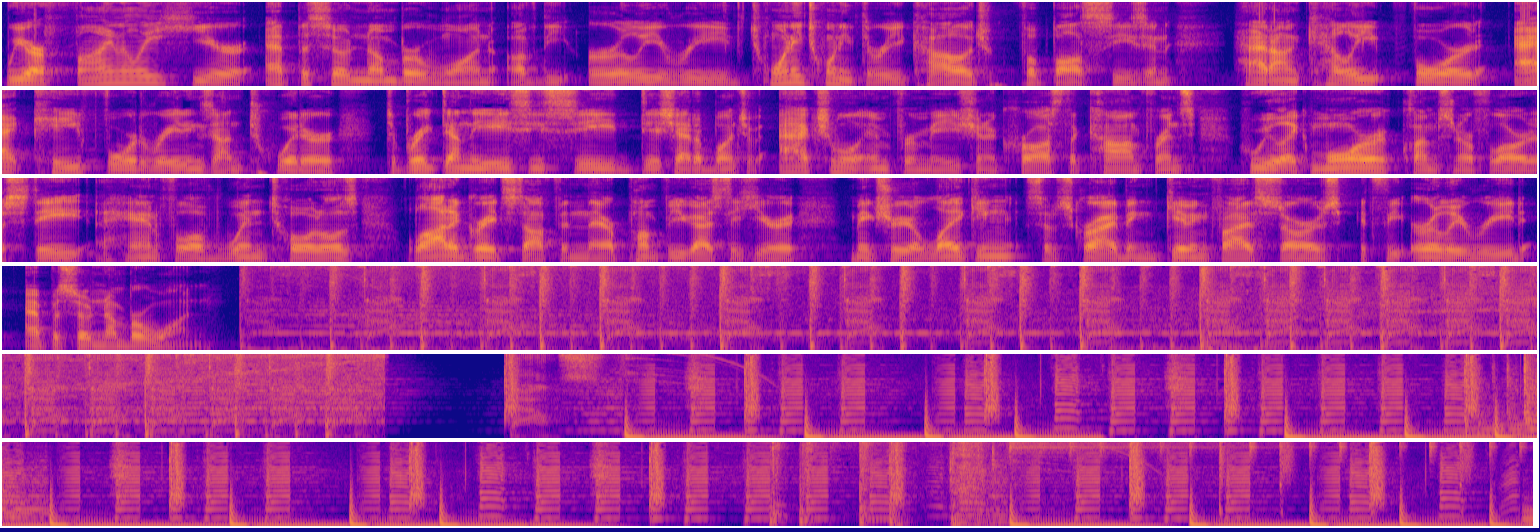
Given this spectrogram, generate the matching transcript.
We are finally here, episode number one of the early read 2023 college football season. Had on Kelley Ford at K Ford Ratings on Twitter to break down the ACC, dish out a bunch of actionable information across the conference, who we like more, Clemson or Florida State, a handful of win totals, a lot of great stuff in there. Pump for you guys to hear it. Make sure you're liking, subscribing, giving five stars. It's the early read, episode number one.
